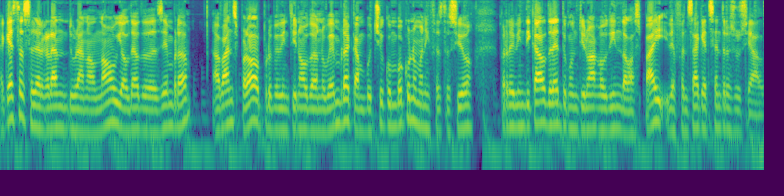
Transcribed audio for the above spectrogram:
Aquestes s'allargaran durant el 9 i el 10 de desembre. Abans, però, el proper 29 de novembre, Can Butxí convoca una manifestació per reivindicar el dret de continuar gaudint de l'espai i defensar aquest centre social.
